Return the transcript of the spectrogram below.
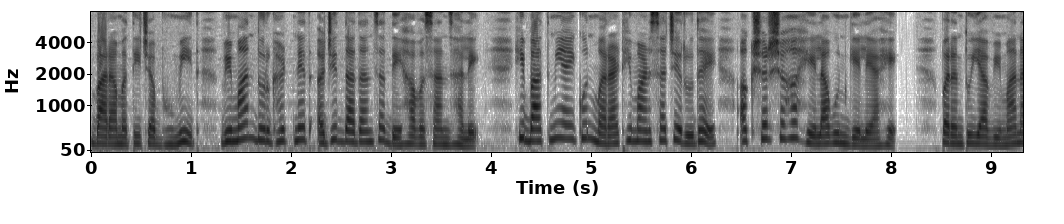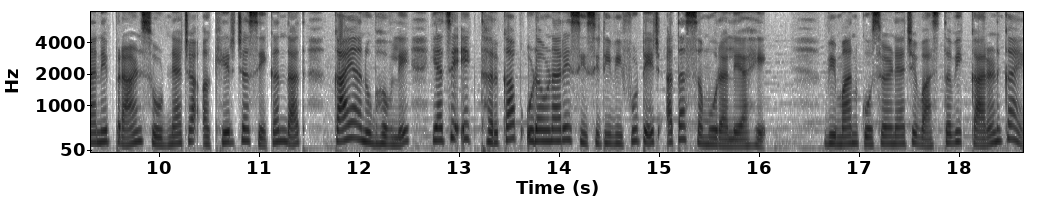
बारामतीच्या भूमीत विमान दुर्घटनेत अजितदादांचा देहावसान झाले. ही बातमी ऐकून मराठी माणसाचे हृदय अक्षरशः हेलावून गेले आहे. परंतु या विमानाने प्राण सोडण्याच्या अखेरच्या सेकंदात काय अनुभवले याचे एक थरकाप उडवणारे सीसीटीव्ही फुटेज आता समोर आले आहे. विमान कोसळण्याचे वास्तविक कारण काय?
